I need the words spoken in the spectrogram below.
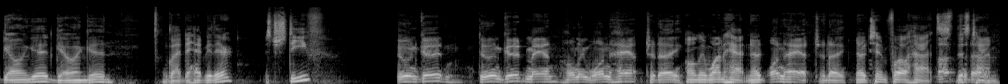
Going good, going good. Glad to have you there. Mr. Steve? Doing good. Doing good, man. Only one hat today. Only one hat. No One hat today. no tinfoil hats Not this today. time.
